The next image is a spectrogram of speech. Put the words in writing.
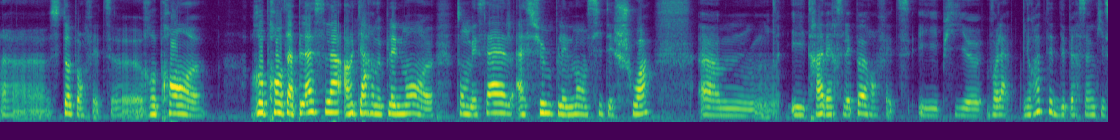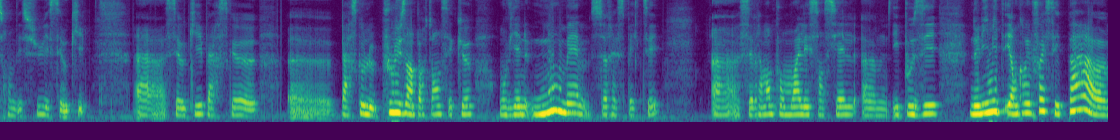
euh, stop en fait, reprends reprends ta place là, incarne pleinement euh, ton message, assume pleinement aussi tes choix euh, et traverse les peurs en fait. Et puis euh, voilà, il y aura peut-être des personnes qui seront déçues et c'est ok. c'est ok parce que, parce que le plus important c'est que on vienne nous-mêmes se respecter. c'est vraiment pour moi l'essentiel et poser nos limites. Et encore une fois, c'est pas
